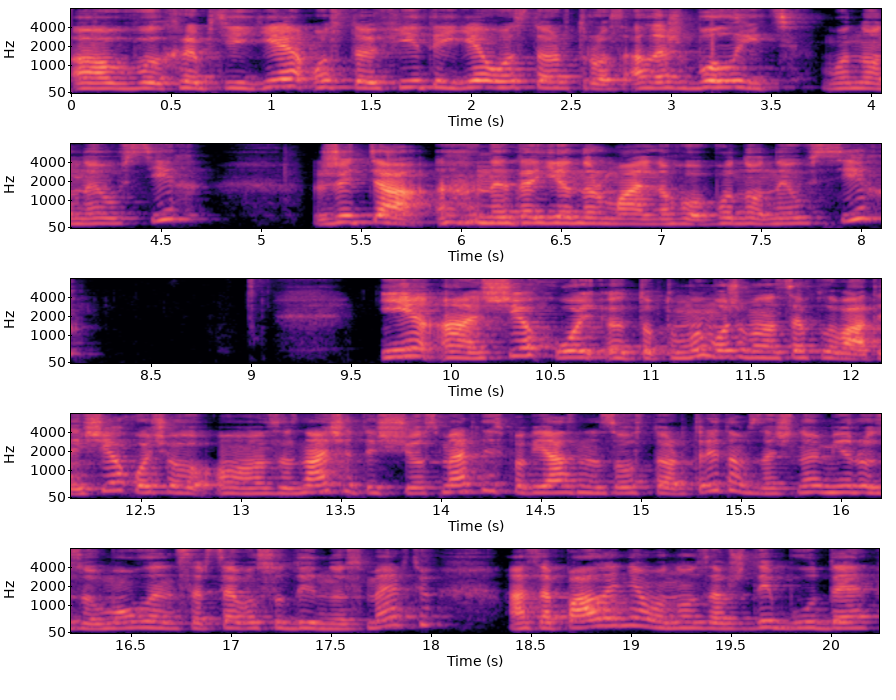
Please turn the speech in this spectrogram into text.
в хребті є остеофіти, є остеоартроз, але ж болить воно не у всіх. Життя не дає нормального, воно не у всіх. І ще е, тобто ми можемо на це впливати. І ще хочу о, зазначити, що смертність пов'язана з остеоартритом значною мірою зумовлена серцево-судинною смертю, а запалення воно завжди буде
